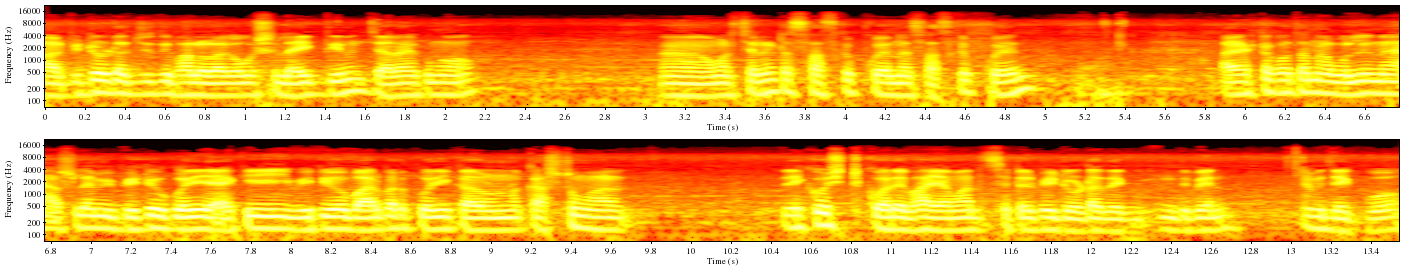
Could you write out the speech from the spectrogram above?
আর ভিডিওটা যদি ভালো লাগে, অবশ্যই লাইক দিন যারা কোনো আমার চ্যানেলটা সাবস্ক্রাইব করেন না সাবস্ক্রাইব করেন। আর একটা কথা না বললে না, আসলে আমি ভিডিও করি, একই ভিডিও বারবার করি, কারণ কাস্টমার রিকোয়েস্ট করে, ভাই, আমার সেটার ভিডিওটা দেখ, দেবেন, আমি দেখব।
